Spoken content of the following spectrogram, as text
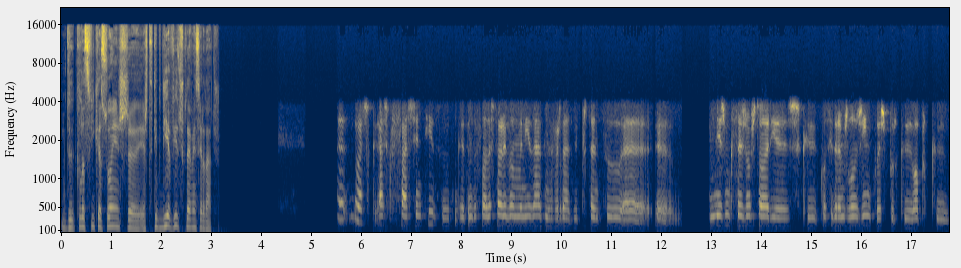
de classificações, uh, este tipo de avisos que devem ser dados? Eu acho que, acho que faz sentido. Estamos a falar da história da humanidade, na verdade, e portanto mesmo que sejam histórias que consideramos longínquas porque ou porque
